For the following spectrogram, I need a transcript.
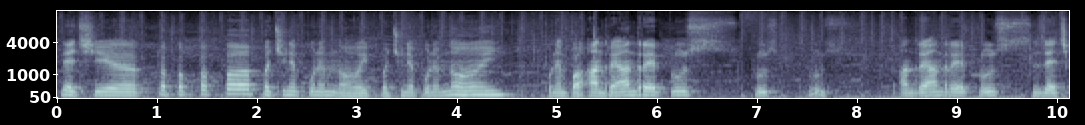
Deci, pe, pe, pe, pe, pe cine punem noi? Pe cine punem noi? Punem pe Andre Andre plus, plus, plus, Andre Andre plus 10.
